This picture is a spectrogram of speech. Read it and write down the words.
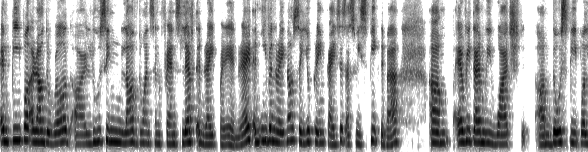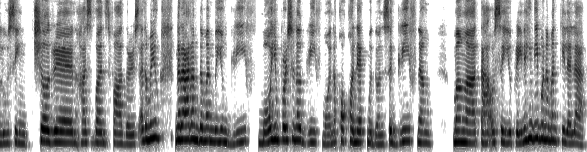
And people around the world are losing loved ones and friends left and right pa rin, right? And even right now sa Ukraine crisis, as we speak, di ba? Um, every time we watch um, those people losing children, husbands, fathers, alam mo yung nararamdaman mo yung grief mo, yung personal grief mo, nako-connect mo doon sa grief ng mga tao sa Ukraine na hindi mo naman kilala.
